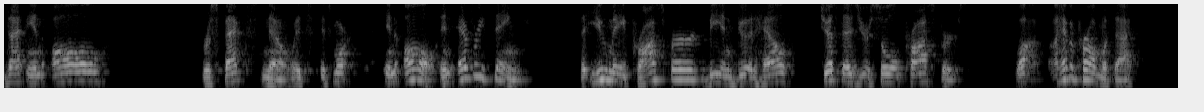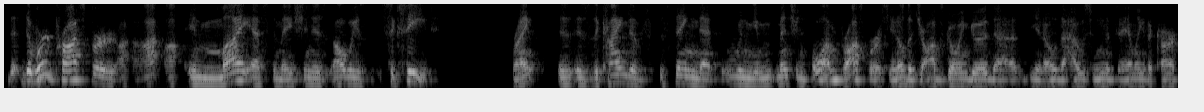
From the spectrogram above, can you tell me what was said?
that in all respects, no, it's it's more in all, in everything, that you may prosper, be in good health, just as your soul prospers. Well, I have a problem with that. The, word prosper, I, I, in my estimation, is always succeed, right? is, is the kind of thing that when you mention, oh, I'm prosperous, you know, the job's going good, uh, you know, the house and the family, the car.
